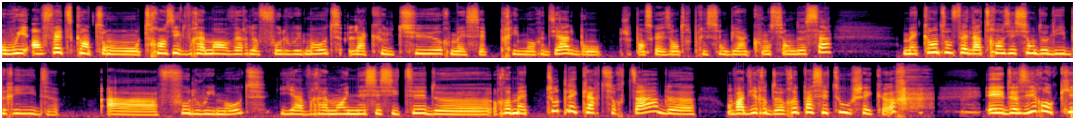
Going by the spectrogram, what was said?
Oui, en fait, quand on transite vraiment vers le full remote, la culture, mais c'est primordial. Bon, je pense que les entreprises sont bien conscientes de ça. Mais quand on fait de la transition de l'hybride à full remote, il y a vraiment une nécessité de remettre toutes les cartes sur table, euh, on va dire de repasser tout au shaker et de dire, OK,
